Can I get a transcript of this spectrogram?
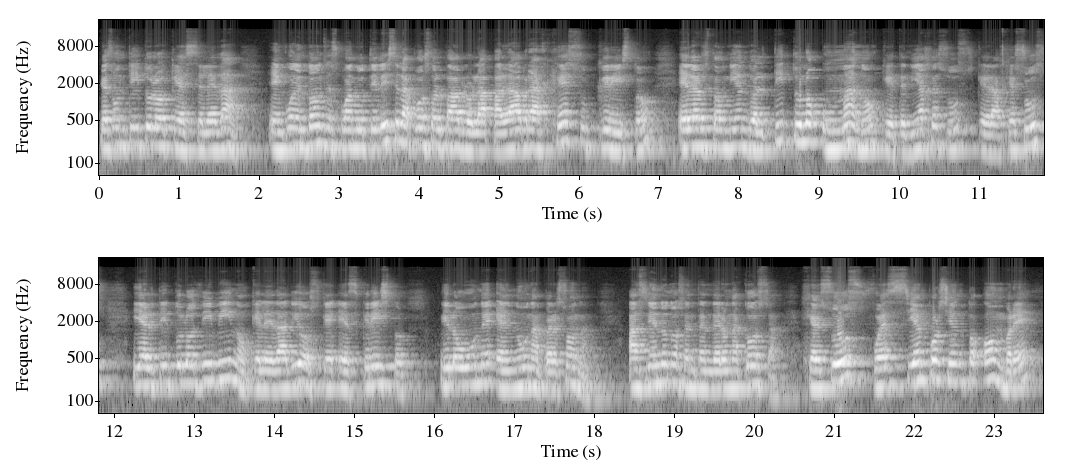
Es un título que se le da. Entonces, cuando utiliza el apóstol Pablo la palabra Jesucristo, él está uniendo el título humano que tenía Jesús, que era Jesús, y el título divino que le da Dios, que es Cristo, y lo une en una persona, haciéndonos entender una cosa. Jesús fue 100% hombre,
